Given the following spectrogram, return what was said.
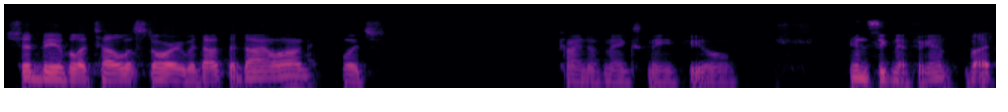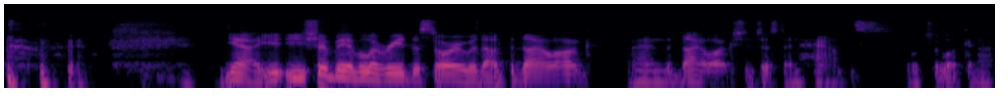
should be able to tell the story without the dialogue, which kind of makes me feel insignificant, but yeah, you, you should be able to read the story without the dialogue and the dialogue should just enhance what you're looking at.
